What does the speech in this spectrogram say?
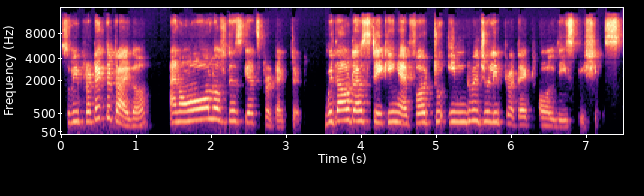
So we protect the tiger and all of this gets protected without us taking effort to individually protect all these species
